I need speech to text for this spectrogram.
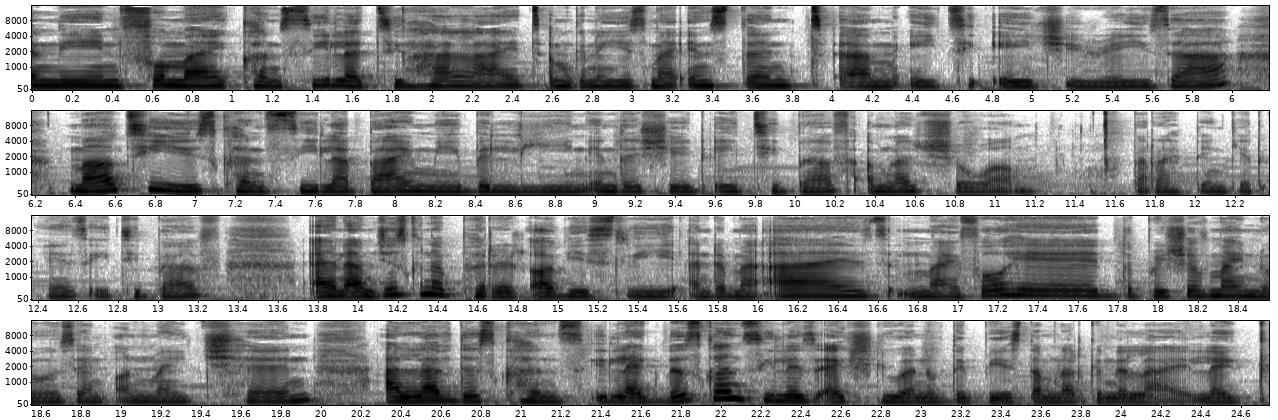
And then for my concealer to highlight i'm going to use my instant um, age eraser. Multi-use concealer by maybelline in the shade 80 buff. I'm not sure but I think it is 80 buff. And I'm just gonna put it obviously under my eyes my forehead the bridge of my nose and on my chin. I love this concealer like this concealer is actually one of the best I'm not gonna lie. Like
